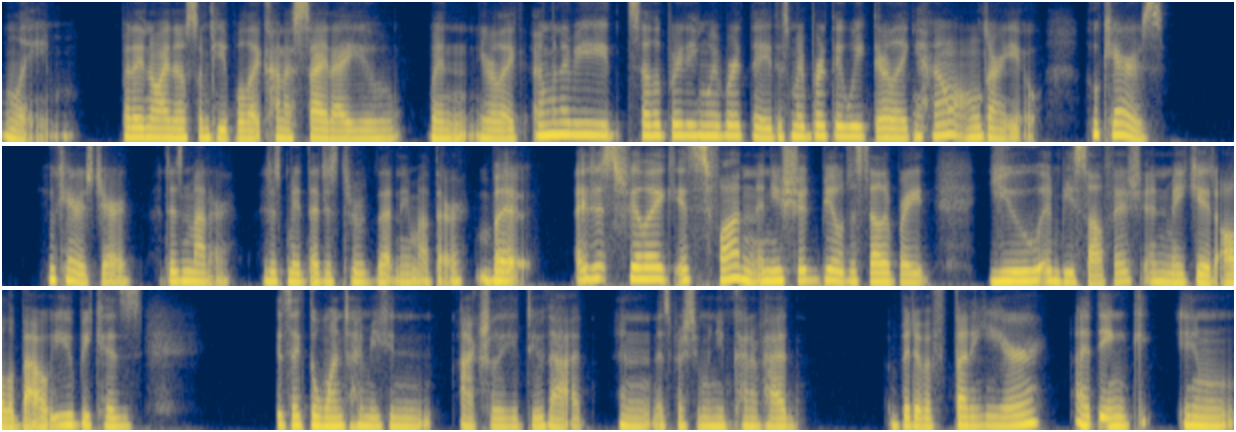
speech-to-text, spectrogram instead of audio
lame. But I know, I know some people like kind of side eye you when you're like, I'm going to be celebrating my birthday. This is my birthday week. They're like, How old are you? Who cares? Who cares, Jared? It doesn't matter. I just made I just threw that name out there. But I just feel like it's fun and you should be able to celebrate you and be selfish and make it all about you because it's like the one time you can actually do that. And especially when you've kind of had a bit of a funny year, I think in,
